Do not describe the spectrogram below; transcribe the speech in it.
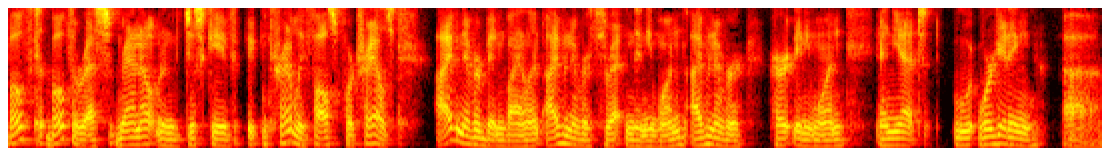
both both arrests ran out and just gave incredibly false portrayals. I've never been violent. I've never threatened anyone. I've never hurt anyone, and yet we're getting uh,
